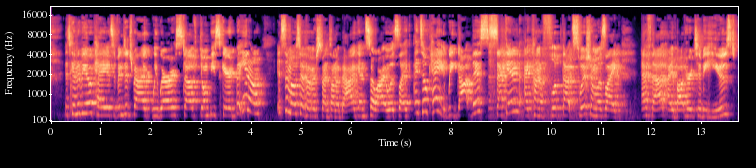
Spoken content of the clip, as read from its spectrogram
it's gonna be okay. It's a vintage bag. We wear our stuff. Don't be scared. But you know, it's the most I've ever spent on a bag. And so I was like, it's okay. We got this. Second, I kind of flipped that switch and was like, F that. I bought her to be used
